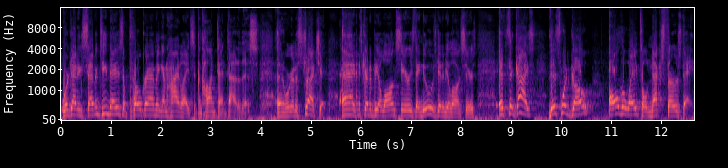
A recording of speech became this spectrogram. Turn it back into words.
we're getting 17 days of programming and highlights and content out of this, and we're going to stretch it. And it's going to be a long series. They knew it was going to be a long series. If the guys, this would go all the way till next Thursday,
